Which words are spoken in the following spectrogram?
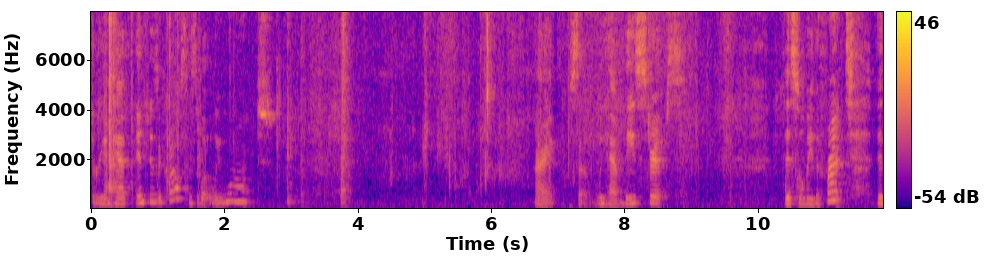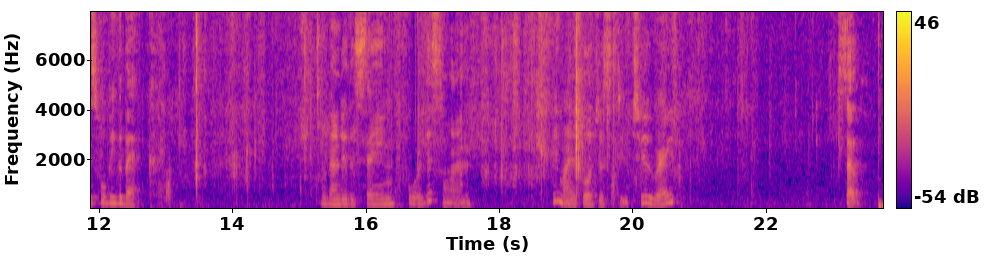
three and a half inches across is what we want. All right, so we have these strips. This will be the front, this will be the back. We're gonna do the same for this one. We might as well just do two, right? So, we're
